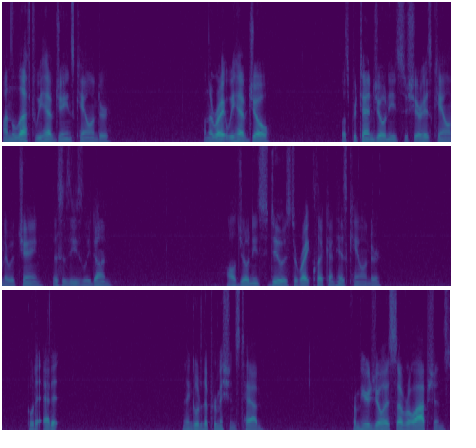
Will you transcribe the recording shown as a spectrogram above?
On the left we have Jane's calendar. On the right we have Joe. Let's pretend Joe needs to share his calendar with Jane. This is easily done. All Joe needs to do is to right click on his calendar go to Edit, and then go to the Permissions tab. From here Joe has several options.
